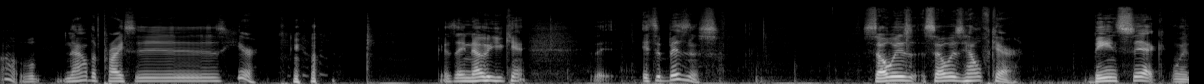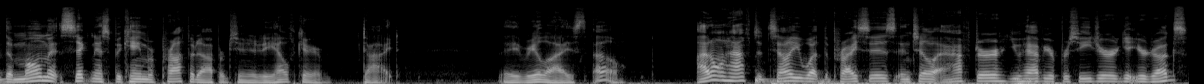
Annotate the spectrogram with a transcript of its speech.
Oh, well, now the price is here because they know you can't. It's a business. So is so is healthcare. Being sick, when the moment sickness became a profit opportunity, healthcare died. They realized, oh, I don't have to tell you what the price is until after you have your procedure and get your drugs.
